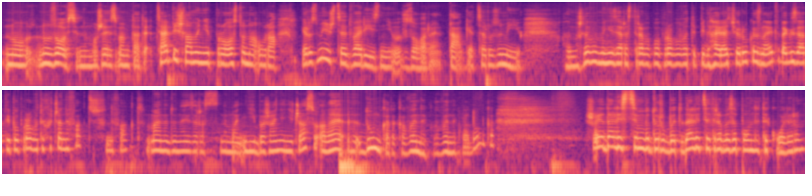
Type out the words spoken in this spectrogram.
Ну, ну зовсім не можу я запам'ятати. Ця пішла мені просто на ура. Я розумію, що це два різні взори. Так, я це розумію. Але можливо, мені зараз треба попробувати під гарячу руку, знаєте, так взяти і попробувати. Хоча не факт, що не факт. У мене до неї зараз немає ні бажання, ні часу, але думка така виникла, виникла думка. Що я далі з цим буду робити? Далі це треба заповнити кольором,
